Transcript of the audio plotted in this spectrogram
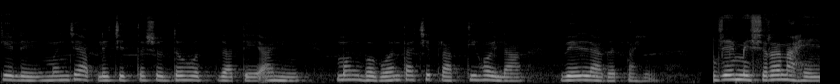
केले म्हणजे आपले चित्त शुद्ध होत जाते आणि मग भगवंताची प्राप्ती व्हायला वेळ लागत नाही. जे मिश्रण आहे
